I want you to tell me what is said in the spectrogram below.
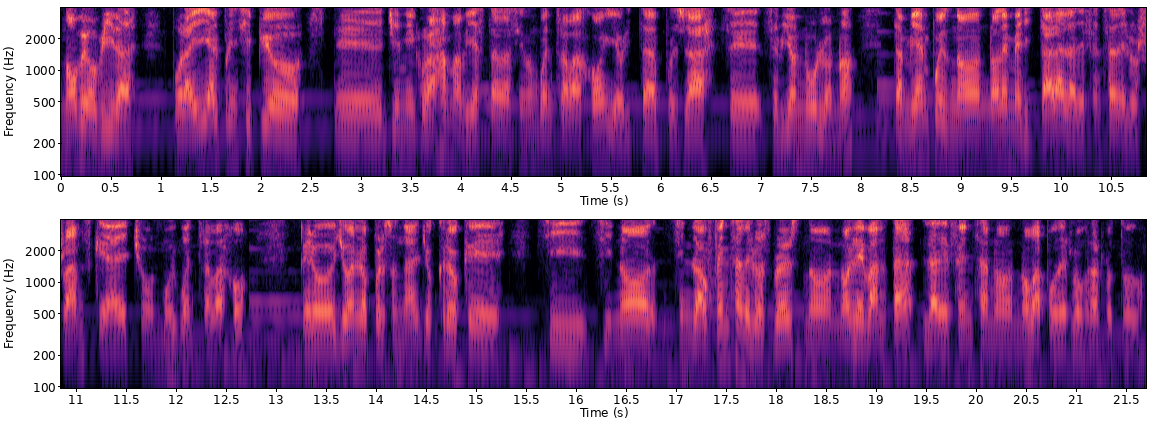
no veo vida. Por ahí al principio eh, Jimmy Graham había estado haciendo un buen trabajo y ahorita pues ya se, vio nulo, ¿no? También pues no, no demeritar a la defensa de los Rams que ha hecho un muy buen trabajo, pero yo en lo personal yo creo que si, si no, si la ofensa de los Bears no, no levanta, la defensa no, no va a poder lograrlo todo.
